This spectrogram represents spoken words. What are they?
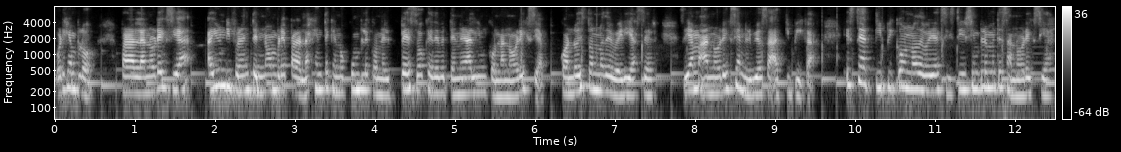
Por ejemplo, para la anorexia hay un diferente nombre para la gente que no cumple con el peso que debe tener alguien con anorexia, cuando esto no debería ser. Se llama anorexia nerviosa atípica. Este atípico no debería existir, simplemente es anorexia,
